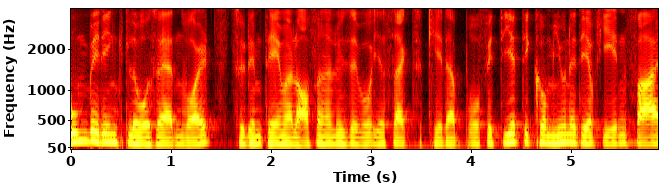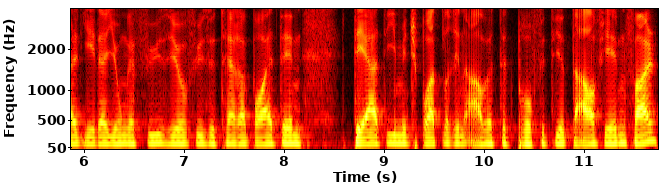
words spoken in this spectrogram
unbedingt loswerden wollt zu dem Thema Laufanalyse, wo ihr sagt, okay, da profitiert die Community auf jeden Fall, jeder junge Physio, Physiotherapeutin, der, die mit Sportlerin arbeitet, profitiert da auf jeden Fall.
